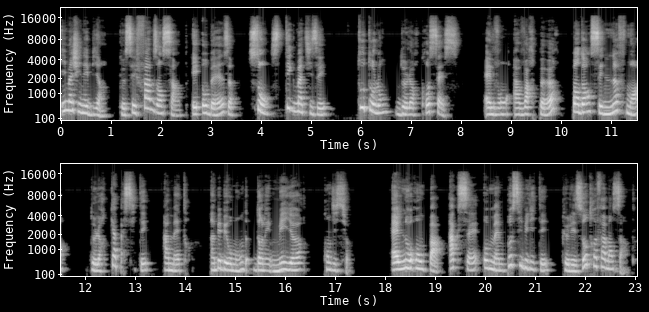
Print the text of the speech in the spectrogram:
Imaginez bien que ces femmes enceintes et obèses sont stigmatisées tout au long de leur grossesse. Elles vont avoir peur pendant ces neuf mois de leur capacité à mettre un bébé au monde dans les meilleures conditions. Elles n'auront pas accès aux mêmes possibilités que les autres femmes enceintes.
